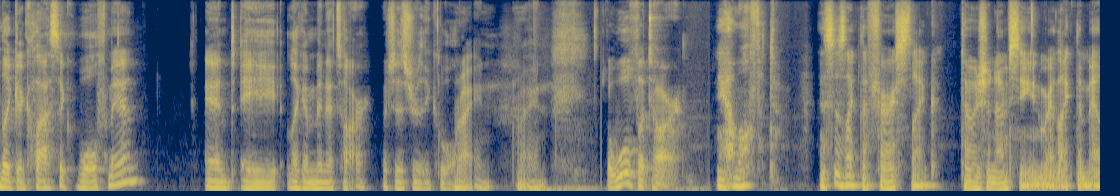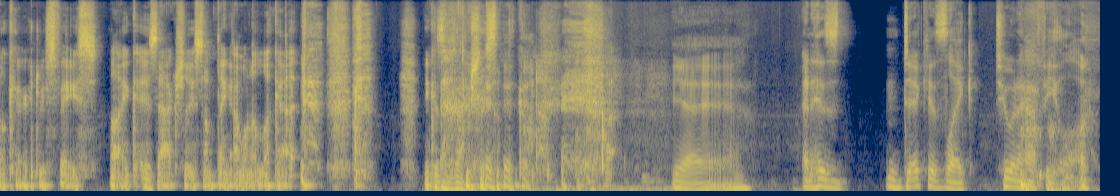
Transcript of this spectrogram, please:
like a classic Wolfman and a like a Minotaur, which is really cool. Right, right. A wolfatar. Yeah, Wolf. This is like the first like Dojin I've seen where like the male character's face like is actually something I want to look at because there's actually something going on. Yeah, yeah, yeah. And his dick is like two and a half feet long.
